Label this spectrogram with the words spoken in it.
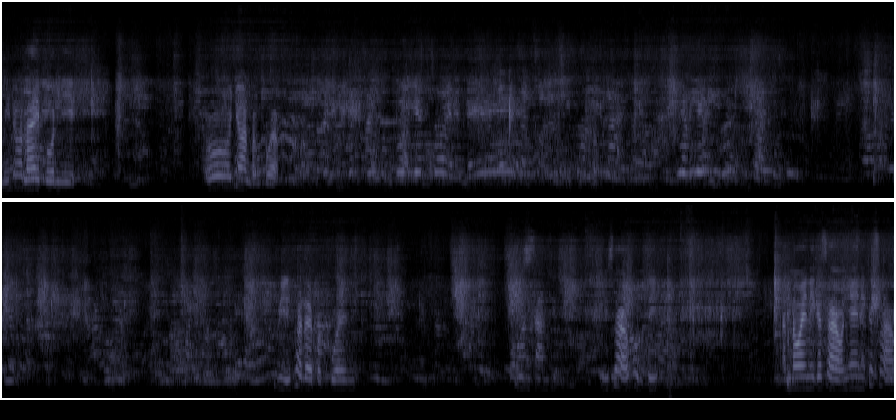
มีโนไล่ปนอีก โอ้ย้อนบักบวก หวีเท่าใดปักกล้วยนี่วีสาวพุ่นติอันน้อยนี่ก็สาวใหญ่นี่ก็สาว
